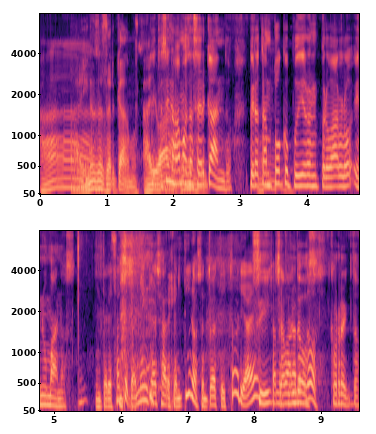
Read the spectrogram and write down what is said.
Ah, Ahí nos acercamos. ahí Entonces va. nos vamos acercando, pero tampoco pudieron probarlo en humanos. Interesante también que haya argentinos en toda esta historia, ¿eh? Sí, ya van dos, correcto.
